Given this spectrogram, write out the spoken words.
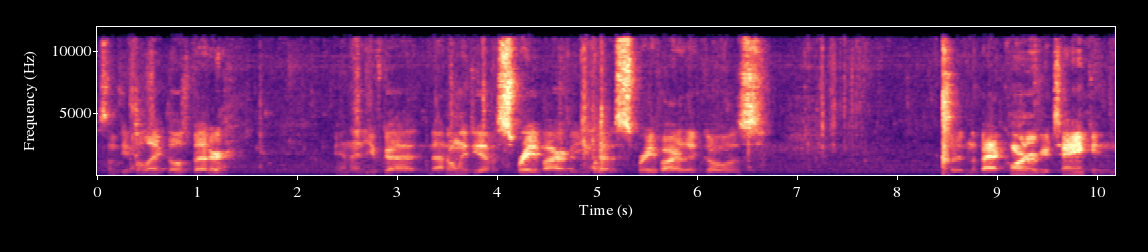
some people like those better. And then you've got, not only do you have a spray bar, but you've got a spray bar that goes, put it in the back corner of your tank and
